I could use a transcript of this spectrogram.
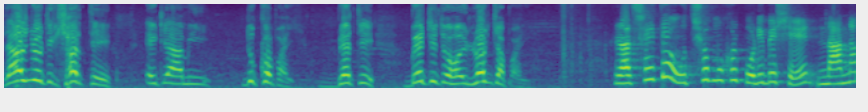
রাজনৈতিক স্বার্থে, এটা আমি দুঃখ পাই ব্যতি ব্যতীত হই, লজ্জা পাই। রাজশাহীতে উৎসব মুখর পরিবেশে নানা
